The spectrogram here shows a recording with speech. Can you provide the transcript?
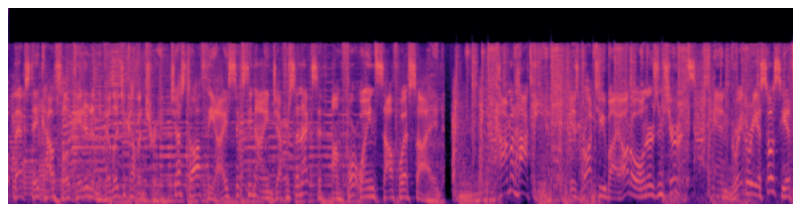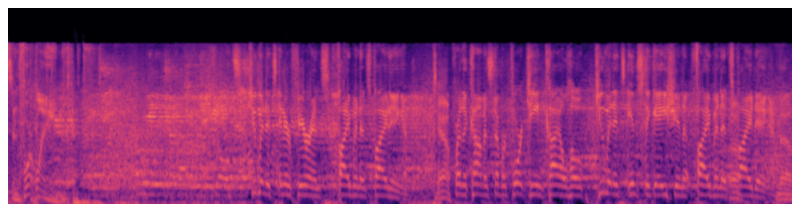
Outback Steakhouse located in the village of Coventry, just off the I 69 Jefferson exit on Fort Wayne's southwest side. Komet Hockey is brought to you by Auto Owners Insurance and Gregory Associates in Fort Wayne. Two minutes interference, five minutes fighting. Yeah. For the Komets, number 14, Kyle Hope. Two minutes instigation, five minutes oh, fighting. No.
